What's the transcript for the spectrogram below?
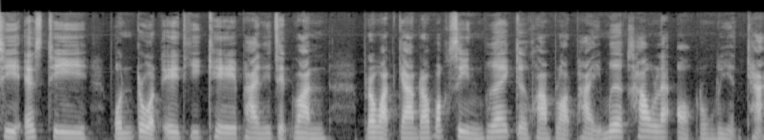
TST ผลตรวจ ATK ภายใน 7 วัน ประวัติการรับวัคซีนเพื่อให้เกิดความปลอดภัยเมื่อเข้าและออกโรงเรียนค่ะ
